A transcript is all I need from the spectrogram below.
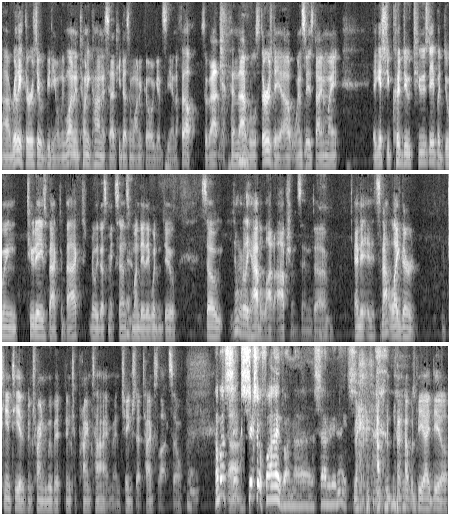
Uh, really, Thursday would be the only one. And Tony Khan has said he doesn't want to go against the NFL, so that and that rules Thursday out. Wednesday's Dynamite. I guess you could do Tuesday, but doing two days back to back really doesn't make sense. Yeah. Monday they wouldn't do. So you don't really have a lot of options, and uh, and it, it's not like they're TNT has been trying to move it into prime time and change that time slot. So, how about uh, six six oh five on uh, Saturday nights? that would be ideal.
